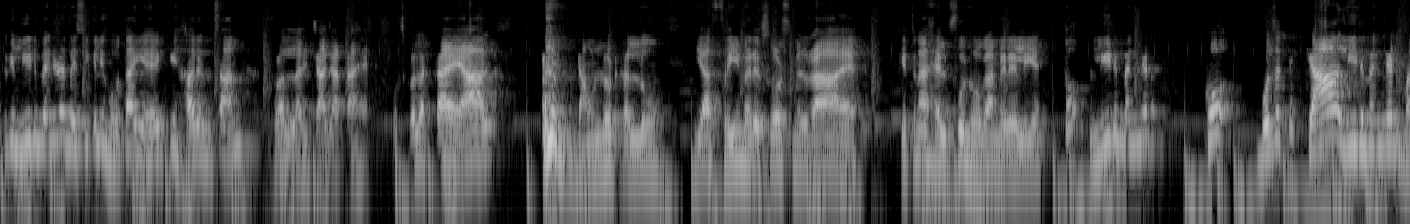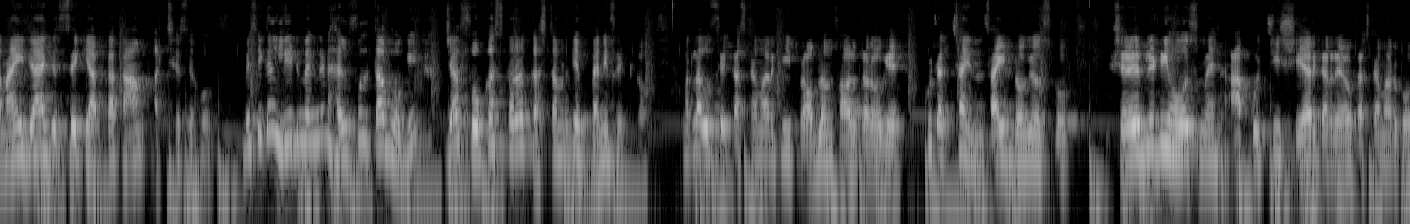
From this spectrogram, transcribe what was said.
क्योंकि लीड मैग्नेट में बेसिकली होता यह है कि हर इंसान थोड़ा ललचा जाता है। उसको लगता है, यार डाउनलोड कर लूँ या फ्री में रिसोर्स मिल रहा है, कितना हेल्पफुल होगा मेरे लिए? तो लीड मैग्नेट को बोल सकते क्या लीड मैग्नेट बनाई जाए जिससे कि आपका काम अच्छे से हो? बेसिकली लीड मैग्नेट हेल्पफुल तब होगी जब फोकस करो कस्टमर के बेनिफिट को। मतलब उसके कस्टमर की प्रॉब्लम सॉल्व करोगे, कुछ अच्छा इंसाइट दोगे उसको। शेयरेबिलिटी हो उसमें, आप कुछ चीज़ शेयर कर रहे हो कस्टमर को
